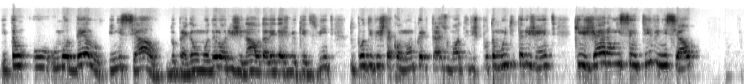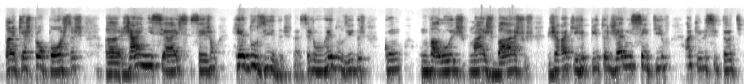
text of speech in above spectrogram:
Então, o, o modelo inicial do pregão, o modelo original da Lei 10.520, do ponto de vista econômico, ele traz um modo de disputa muito inteligente que gera um incentivo inicial para que as propostas uh, já iniciais sejam reduzidas, né? sejam reduzidas com valores mais baixos, já que, repito, ele gera um incentivo a que o licitante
